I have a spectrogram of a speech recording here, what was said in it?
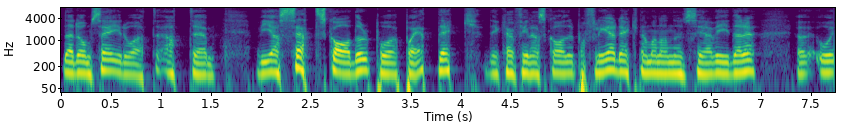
där de säger då att, att eh, vi har sett skador på, på ett däck. Det kan finnas skador på fler däck när man analyserar vidare. Eh, och,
